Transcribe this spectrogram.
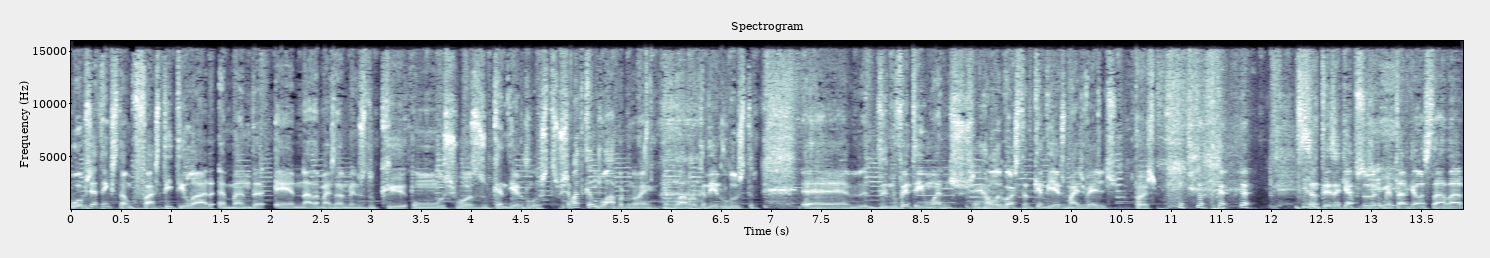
O objeto em questão que faz titilar Amanda é nada mais nada menos do que um luxuoso candeeiro de lustre. Chamado candelabro, não é? Candelabro, candeeiro de lustre. eh, de 91 anos. Ela gosta de candeeiros mais velhos. Pois. De certeza que há pessoas a comentar que ela está a dar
